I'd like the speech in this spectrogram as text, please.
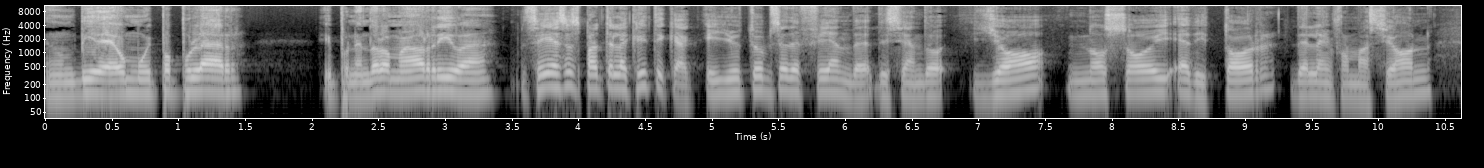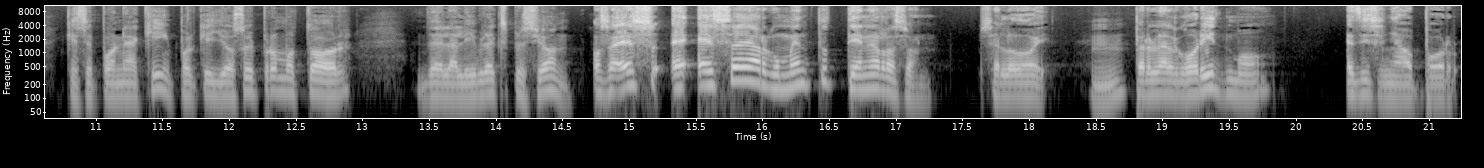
en un video muy popular y poniéndolo más arriba. Sí, esa es parte de la crítica. Y YouTube se defiende diciendo, yo no soy editor de la información que se pone aquí, porque yo soy promotor de la libre expresión. O sea, es, e- ese argumento tiene razón, se lo doy. ¿Mm? Pero el algoritmo es diseñado por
